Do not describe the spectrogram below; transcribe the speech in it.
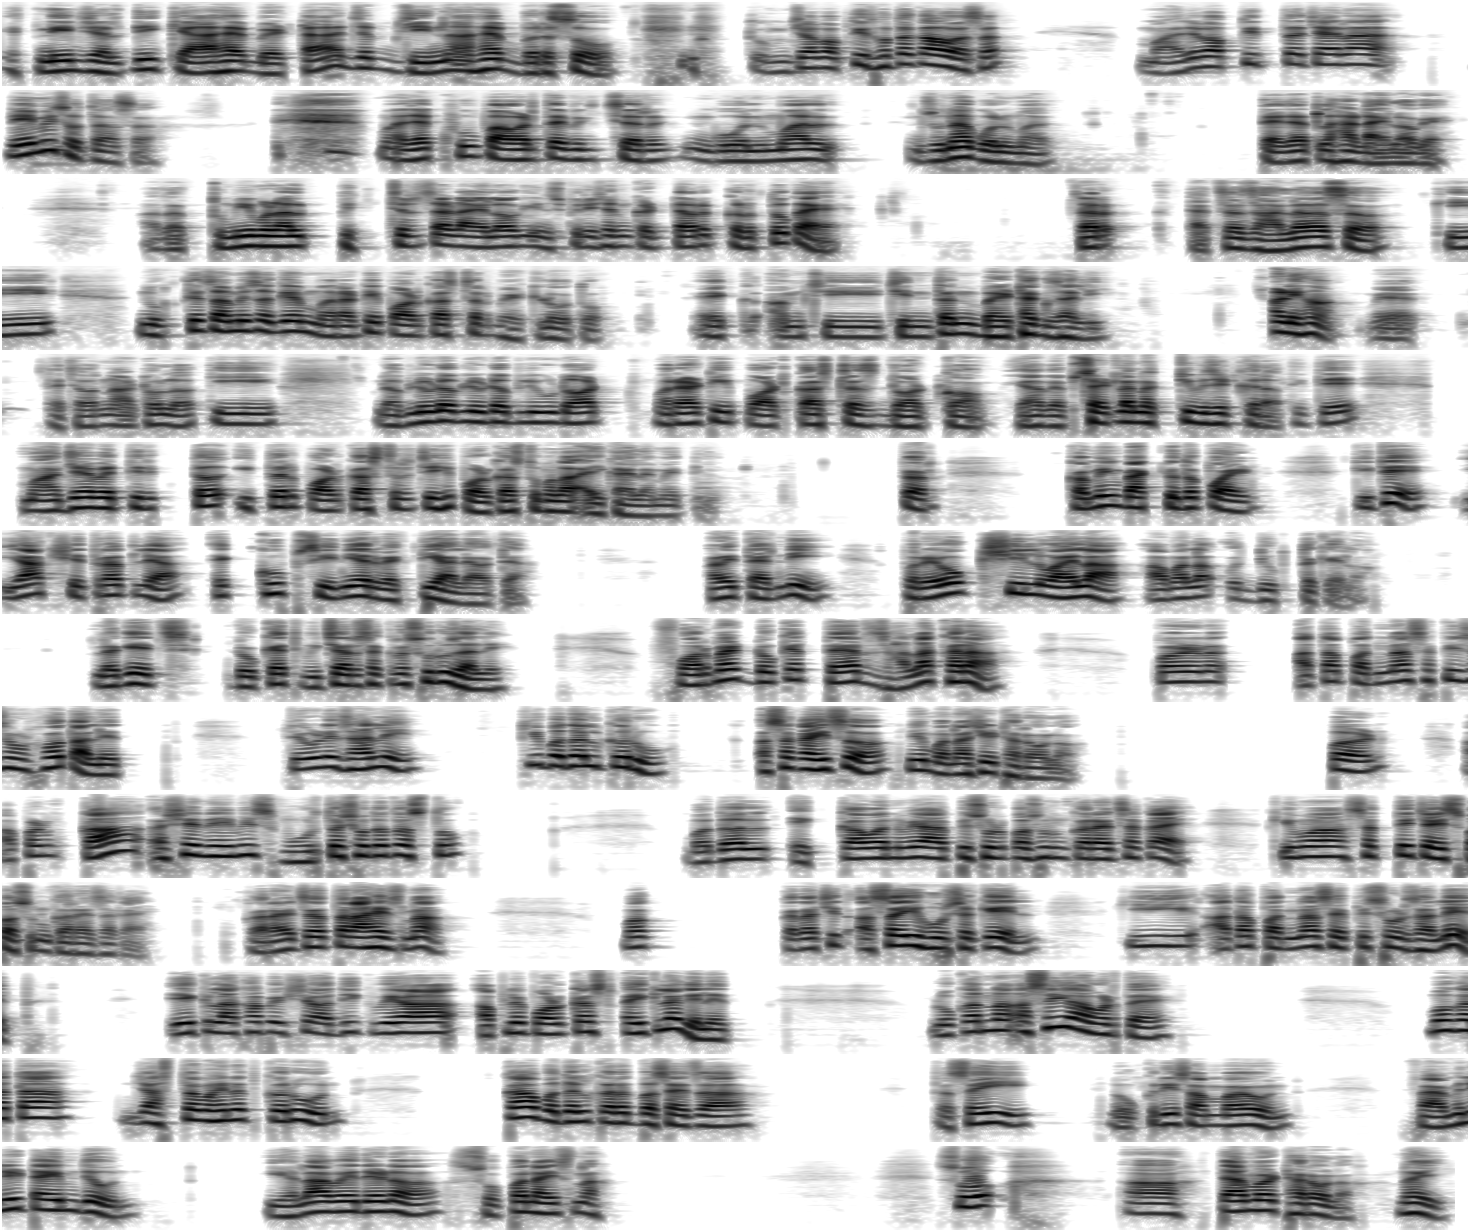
इतनी जल्दी क्या है बेटा जब जीना है बरसो? तुमच्या बाबतीत होतं का हो असं? माझ्या बाबतीत तर त्याला नेहमीच होतं असं. माझ्या खूप आवडतं पिक्चर गोलमाल जुना गोलमाल. त्याच्यातला हा डायलॉग आहे. आता तुम्ही म्हणाल पिक्चरचा डायलॉग इन्स्पिरेशन कट्ट्यावर करतो काय? तर त्याचं झालं असं की नुकतेच आम्ही सगळे मराठी पॉडकास्टर भेटलो होतो. एक आमची चिंतन बैठक झाली. आणि हां म्हणजे त्याच्यावरनं आठवलं की W W W dot Marathi podcasters dot com या वेबसाईटला नक्की व्हिजिट करा. तिथे माझ्या व्यतिरिक्त इतर पॉडकास्टरचेही पॉडकास्ट तुम्हाला ऐकायला मिळतील. तर coming back to the point तिथे या क्षेत्रातल्या एक खूप सिनियर व्यक्ती आल्या होत्या. आणि त्यांनी प्रयोगशील व्हायला आम्हाला उद्युक्त केलं. लगेच डोक्यात विचारचक्र सुरू झाले. फॉर्मॅट डोक्यात तयार झाला खरा पण आता पन्नास एपिसोड होत आलेत. तेवढे झाले की बदल करू असं काहीचं मी मनाशी ठरवलं. पण आपण का असे नेहमीच मुहूर्त शोधत असतो? बदल एक्कावनव्या एपिसोडपासून करायचा काय? किंवा सत्तेचाळीसपासून करायचा काय? करायचं तर आहेच ना. मग कदाचित असंही होऊ शकेल की आता पन्नास एपिसोड झालेत एक लाखापेक्षा अधिक वेळा आपले पॉडकास्ट ऐकल्या गेलेत. लोकांना असंही आवडतं आहे मग आता जास्त मेहनत करून का बदल करत बसायचा? तसंही नोकरी सांभाळून फॅमिली टाईम देऊन ह्याला वेळ देणं सोपं नाहीच ना. सो त्यामुळे ठरवलं नाही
